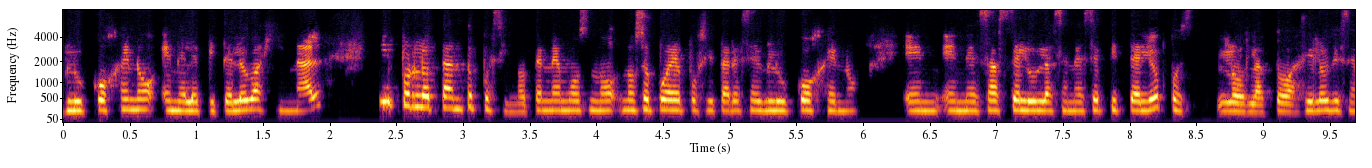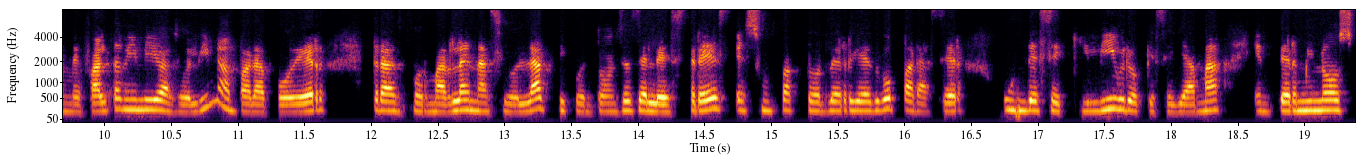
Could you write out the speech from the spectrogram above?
glucógeno en el epitelio vaginal y por lo tanto, pues si no tenemos, no, no se puede depositar ese glucógeno en, en, esas células, en ese epitelio, pues los lactobacilos dicen, me falta a mí mi gasolina para poder transformarla en ácido láctico. Entonces el estrés es un factor de riesgo para hacer un desequilibrio que se llama en términos...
